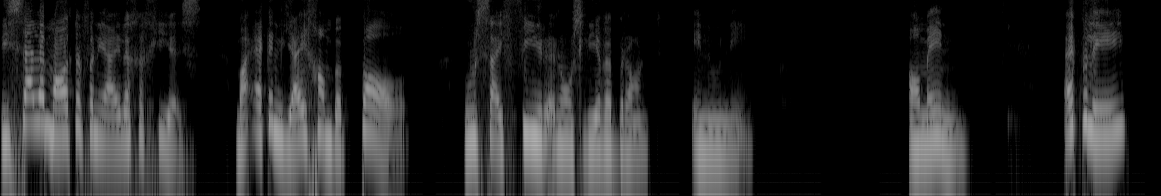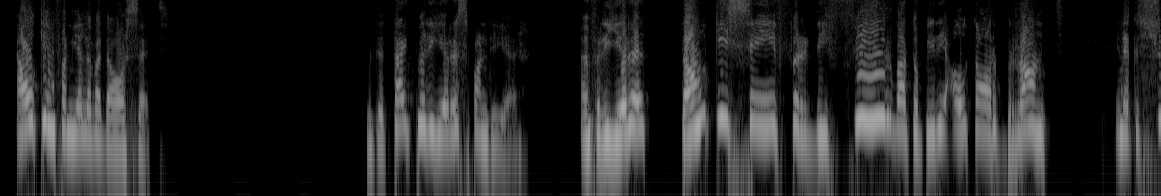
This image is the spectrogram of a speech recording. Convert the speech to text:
Dieselfde mate van die Heilige Gees, maar ek en jy gaan bepaal hoe sy vuur in ons lewe brand en hoe nie. Amen. Ek wil hê elkeen van julle wat daar sit moet 'n tyd met die Here spandeer. En vir die Here dankie sê vir die vuur wat op hierdie altaar brand. En ek is so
